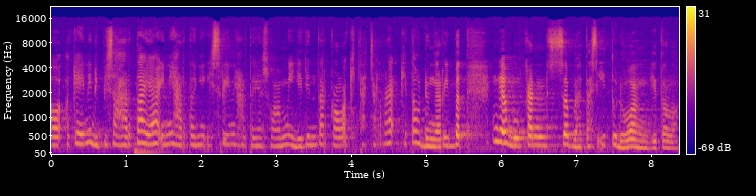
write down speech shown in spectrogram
oh, oke okay, ini dipisah harta ya ini hartanya istri ini hartanya suami. Jadi ntar kalau kita cerai kita udah nggak ribet. Nggak bukan sebatas itu doang gitu loh.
